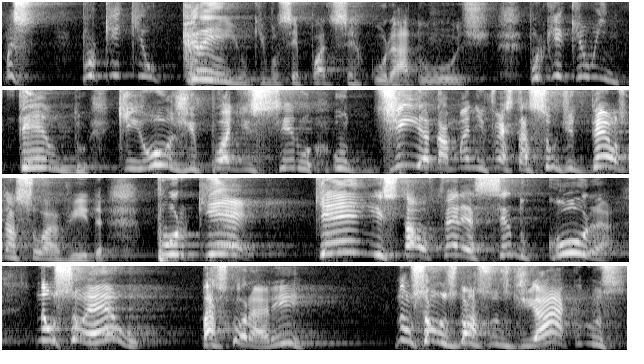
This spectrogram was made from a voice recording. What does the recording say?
Mas por que, que eu creio que você pode ser curado hoje? Por que, que eu entendo que hoje pode ser o, o dia da manifestação de Deus na sua vida? Porque quem está oferecendo cura não sou eu, pastor Ari, não são os nossos diáconos.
